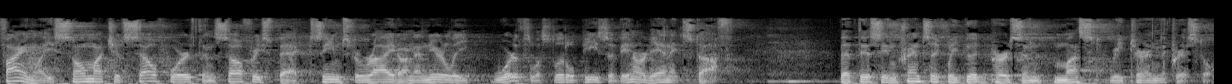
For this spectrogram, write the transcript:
Finally, so much of self worth and self respect seems to ride on a nearly worthless little piece of inorganic stuff that this intrinsically good person must return the crystal.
